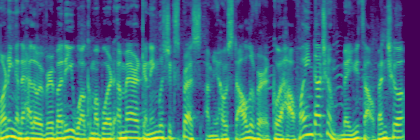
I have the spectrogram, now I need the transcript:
Good morning and hello everybody. Welcome aboard American English Express. I'm your host Oliver. 各位好，欢迎搭乘美语早班车。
